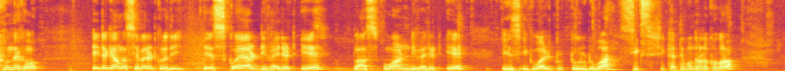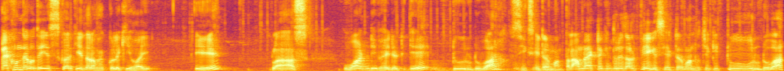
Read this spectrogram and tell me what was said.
এখন দেখো, এটাকে আমরা সেপারেট করে দিই A square divided A plus one divided A is equal to two root over six শিক্ষার্থী বন্ধুরা, লক্ষ্য করো। এখন দেখো তো এ স্কোয়ারকে এ দ্বারা ভাগ করলে কি হয়? A plus one divided A two root over six এটার মান। তাহলে আমরা একটা কিন্তু রেজাল্ট পেয়ে গেছি, একটার মান হচ্ছে কি টু রুট ওভার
